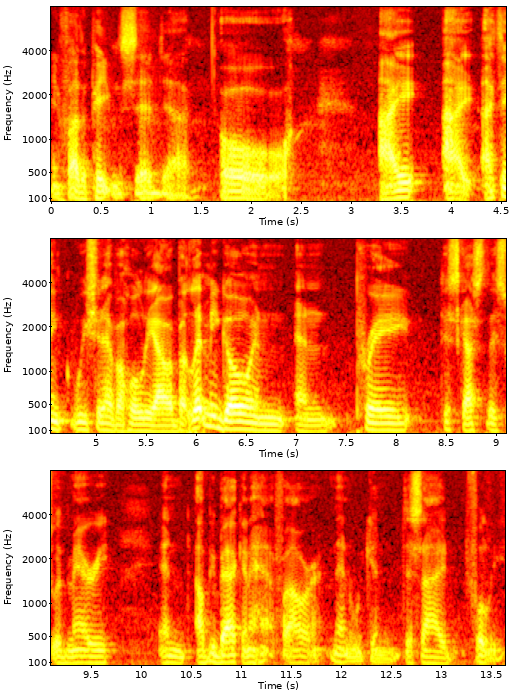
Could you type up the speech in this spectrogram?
and Father Peyton said, uh, "Oh, I I I think we should have a holy hour, but let me go and and pray, discuss this with Mary, and I'll be back in a half hour, and then we can decide fully."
